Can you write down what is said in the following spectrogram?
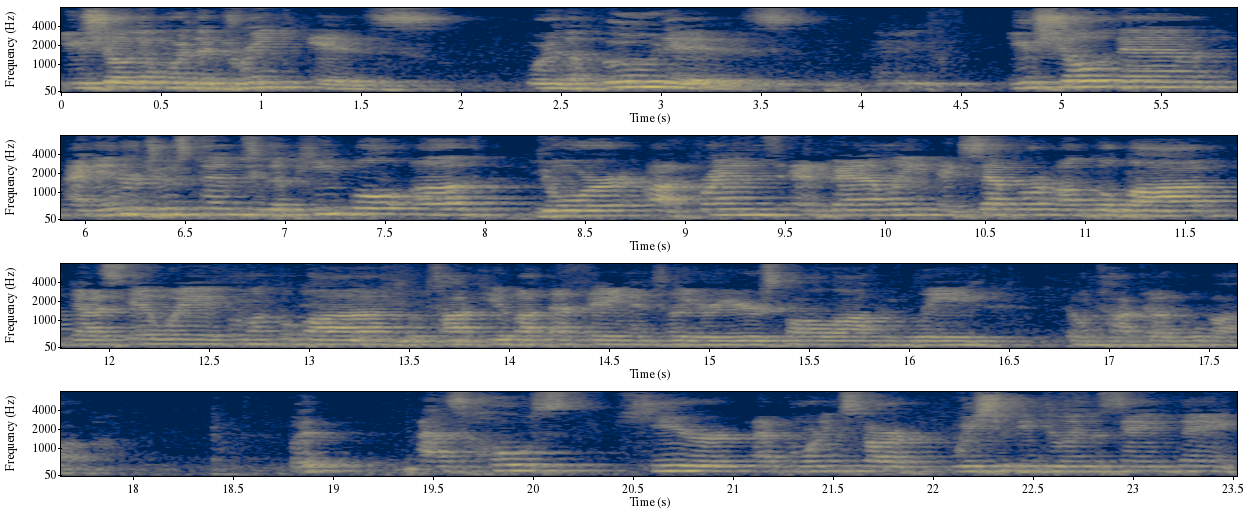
You show them where the drink is, where the food is, you show them and introduce them to the people of your uh, friends and family, except for Uncle Bob. You gotta stay away from Uncle Bob. He'll talk to you about that thing until your ears fall off and bleed. Don't talk to Uncle Bob. But as hosts here at Morningstar, we should be doing the same thing.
